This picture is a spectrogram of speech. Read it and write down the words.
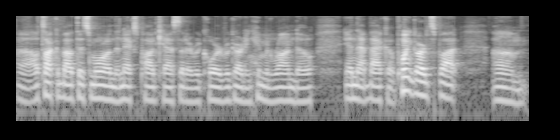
uh, I'll talk about this more on the next podcast that I record regarding him and Rondo and that backup point guard spot. Um,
